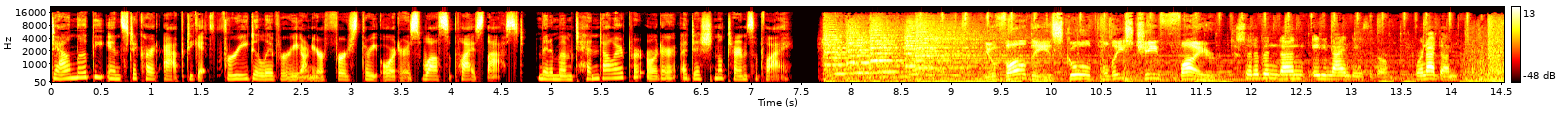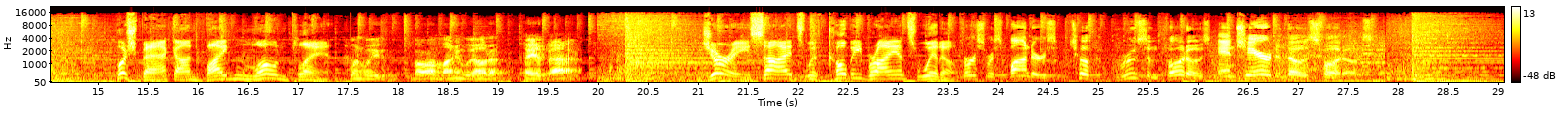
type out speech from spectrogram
Download the Instacart app to get free delivery on your first three orders while supplies last. Minimum $10 per order, additional term supply. Uvalde school police chief fired. Should have been done 89 days ago. We're not done. Pushback on Biden loan plan. When we borrow money, we ought to pay it back. Jury sides with Kobe Bryant's widow. First responders took gruesome photos and shared those photos.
